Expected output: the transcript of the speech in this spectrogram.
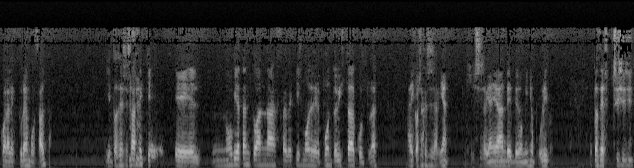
con la lectura en voz alta. Y entonces eso hace que no hubiera tanto analfabetismo desde el punto de vista cultural. Hay cosas que se sabían, y se sabían ya de, dominio público. Entonces, sí, sí, sí.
